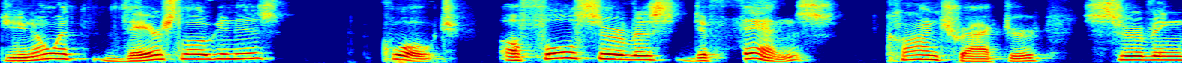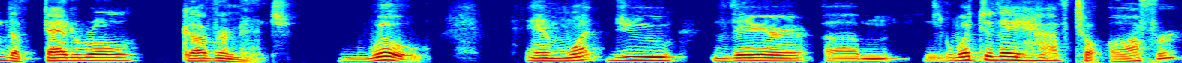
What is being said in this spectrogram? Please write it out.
do you know what their slogan is? Quote, a full service defense contractor serving the federal government. Whoa. And what do their um, what do they have to offer?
